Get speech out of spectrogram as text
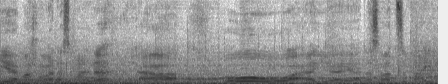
Hier machen wir das mal, ne? Ja. Oh, ja, ja, das war zu weit.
